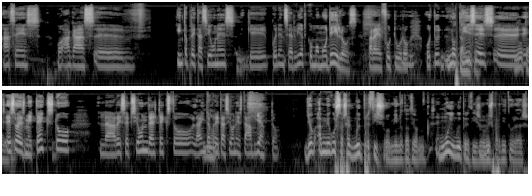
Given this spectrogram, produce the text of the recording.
haces o hagas eh, interpretaciones que pueden servir como modelos para el futuro. O tú dices, eh, eso es mi texto, la recepción del texto, la interpretación está abierto. Yo, a mí me gusta ser muy preciso en mi notación, muy, muy preciso en mis partituras,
